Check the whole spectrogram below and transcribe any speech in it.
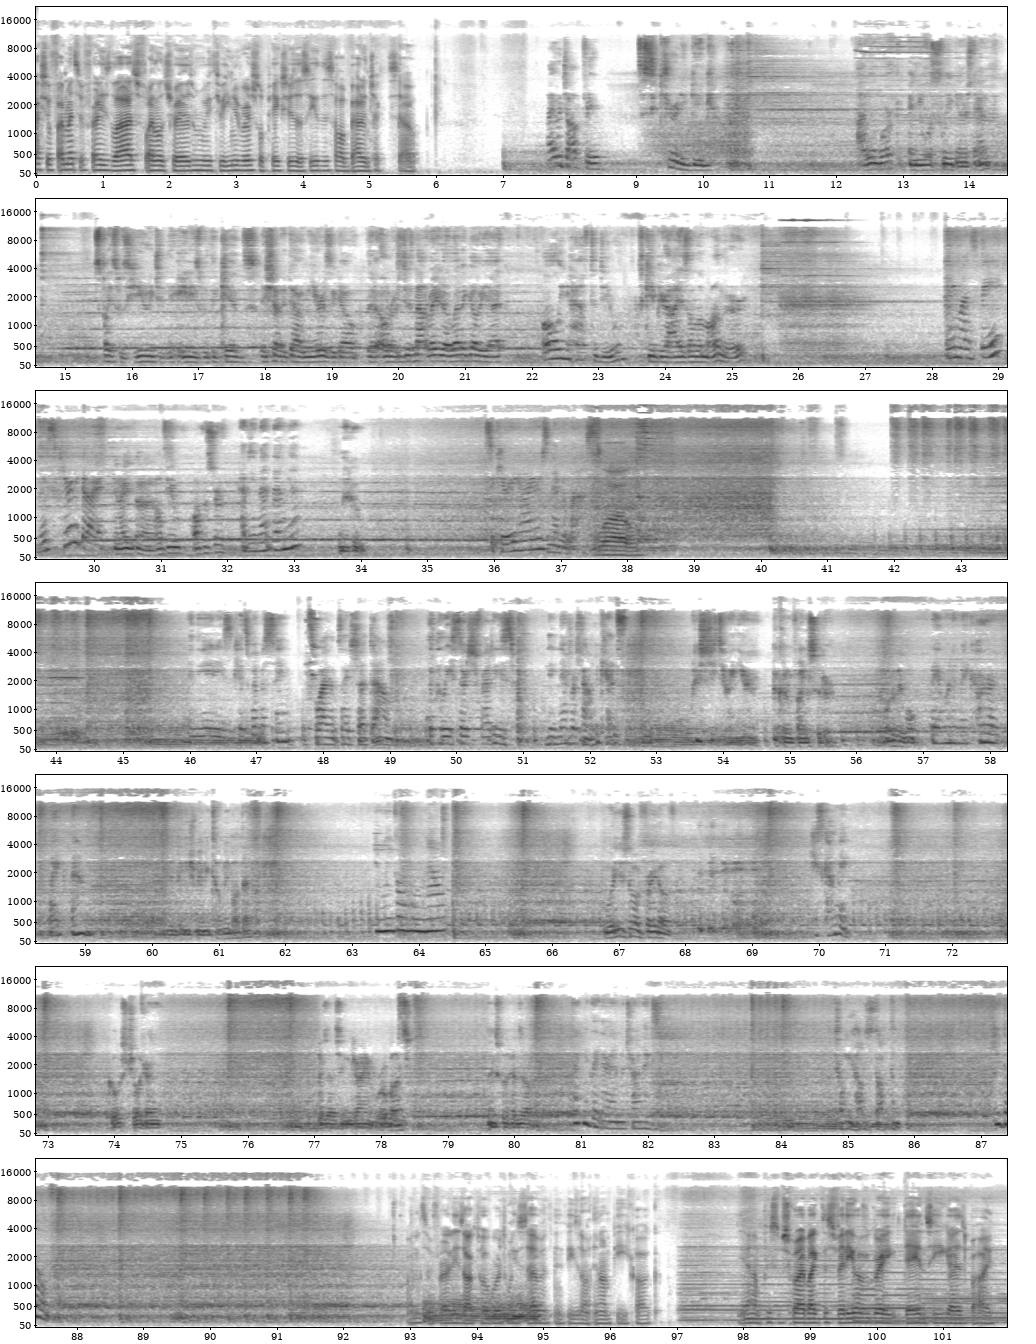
reaction Five Nights at Freddy's last final trailer from movie three Universal Pictures. Let's see what this all about and check this out. I have a job for you. It's security gig. I will work and you will sleep, you understand? This place was huge in the 80s with the kids. They shut it down years ago. The owner's just not ready to let it go yet. All you have to do is keep your eyes on the monitor. You must be the security guard. Can I uh, help you, officer? Have you met them yet? Met who? Security hires never last. Whoa. 80s, kids went missing. That's why the place shut down. The police searched Freddy's. They never found the kids. What is she doing here? I couldn't find a sitter. What do they want? They want to make her like them. You didn't think you should maybe tell me about that? Can we go home now? What are you so afraid of? He's coming. Ghost children. Possessing giant robots. Thanks for the heads up. Technically, they're animatronics. Tell me how to stop them. You don't. Five Nights at Freddy's October 27th and these on and on Peacock. Yeah, please subscribe, like this video. Have a great day and see you guys. Bye.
